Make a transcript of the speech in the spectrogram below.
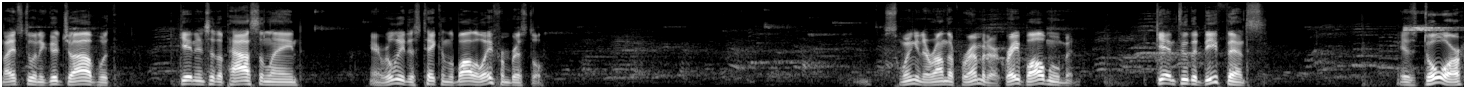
Knight's doing a good job with getting into the passing lane and really just taking the ball away from Bristol. Swinging around the perimeter. Great ball movement. Getting through the defense is Dorr.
